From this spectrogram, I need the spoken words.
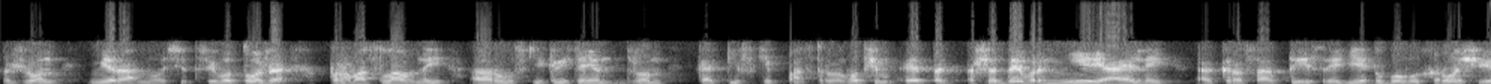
Жон Мироносец. Его тоже православный русский крестьянин Джон Каписки построил. В общем, это шедевр нереальной э, красоты среди дубовых рощ и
